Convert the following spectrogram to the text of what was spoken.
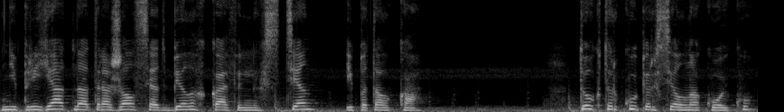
неприятно отражался от белых кафельных стен и потолка. Доктор Купер сел на койку,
